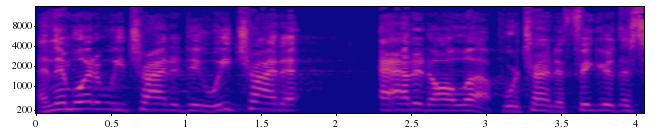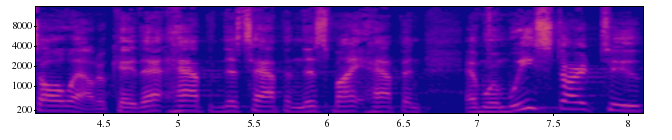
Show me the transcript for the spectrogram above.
And then what do we try to do? We try to add it all up. We're trying to figure this all out. Okay, that happened, this happened, this might happen. And when we start to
